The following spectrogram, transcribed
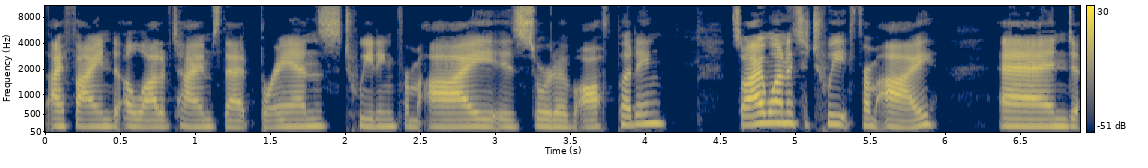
I find a lot of times that brands tweeting from I is sort of off putting. So I wanted to tweet from I, and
